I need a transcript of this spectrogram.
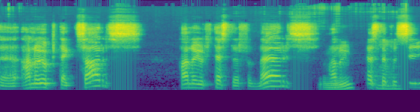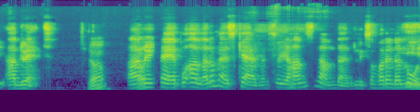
Eh, han har upptäckt SARS. Han har gjort tester för MERS. Han har Mm. gjort tester Mm. för SY... Ja, du vet. Ja. Han Ja. är med på alla de här scammen så är hans namn där. Liksom varenda låt.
